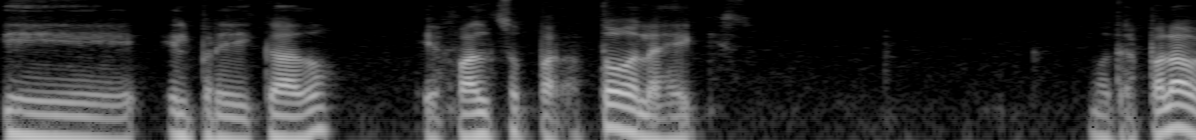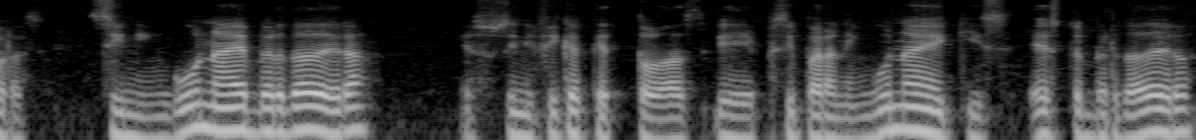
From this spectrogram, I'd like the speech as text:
eh, el predicado es falso para todas las X. En otras palabras, si ninguna es verdadera, eso significa que todas, eh, si para ninguna X esto es verdadero,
